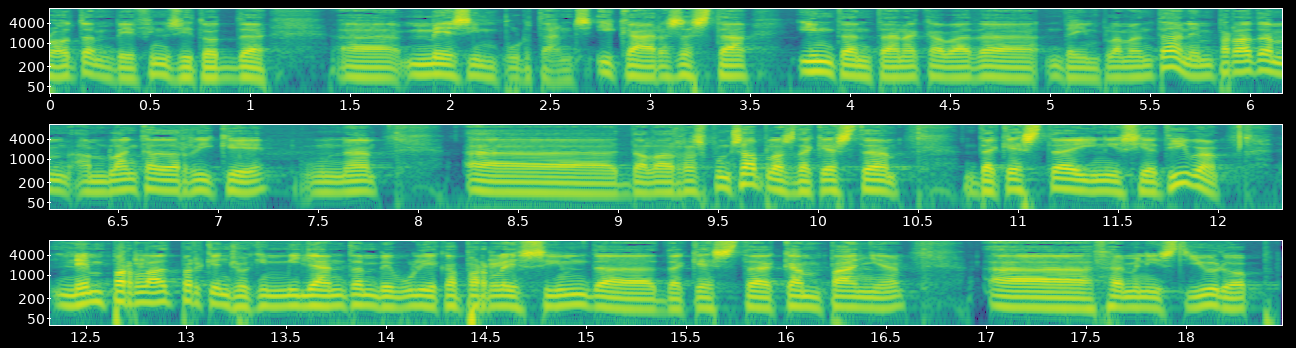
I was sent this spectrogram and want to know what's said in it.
però també fins i tot de eh, més importants i que ara s'està intentant acabar d'implementar. Hem parlat amb, amb Blanca de Riquer, una eh, de les responsables d'aquesta iniciativa. N'hem parlat perquè en Joaquim Millan també volia que parléssim d'aquesta campanya eh, Feminist Europe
